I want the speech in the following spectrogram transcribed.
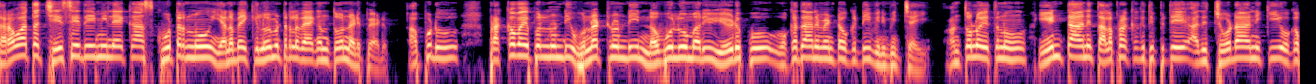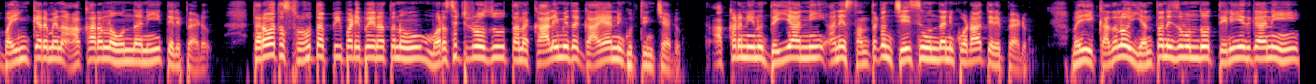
తర్వాత చేసేదేమీ లేక స్కూటర్ను ఎనభై కిలోమీటర్ల వేగంతో నడిపాడు. అప్పుడు ప్రక్క వైపుల నుండి ఉన్నట్లుండి నవ్వులు మరియు ఏడుపు ఒకదాని వెంట ఒకటి వినిపించాయి. అంతలో ఇతను ఏంటా? అని తలప్రక్కకు తిప్పితే అది చూడడానికి ఒక భయంకరమైన ఆకారంలో ఉందని తెలిపాడు. తర్వాత స్పృహ తప్పి పడిపోయిన అతను మరుసటి రోజు తన కాలి మీద గాయాన్ని గుర్తించాడు. అక్కడ నేను దెయ్యాన్ని అనే సంతకం చేసి ఉందని కూడా తెలిపాడు. మరి ఈ కథలో ఎంత నిజముందో తెలియదు కానీ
